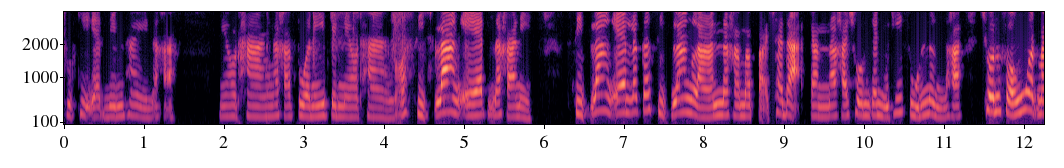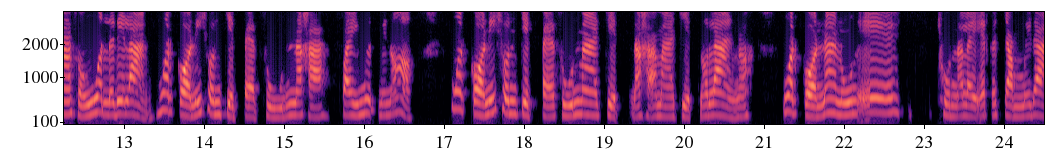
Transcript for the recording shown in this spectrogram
ชุดที่แอดดินให้นะคะ แนวทางนะคะ ตัวนี้เป็นแนวทางเนาะสิบล่างแอดนะคะนี่สิบล่างแอดแล้วก็สิบล่างล้านนะคะ มาปะชะดะกันนะคะ ชนกันอยู่ที่ศูนย์หนึ่งนะคะ ชนสองงวดมาสองงวดแล้วได้ล่างงวดก่อนนี่ชนเจ็ดแปดศูนย์นะคะ ไฟมืดไหมเนาะงวดก่อนนี่ชนเจ็ดแปดศูนย์มาเจ็ดนะคะ มาเจ็ดเนาะล่างเนาะงวดก่อนหน้านู้นเอ๊ะ ชนอะไรแอดก็จำไม่ได้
